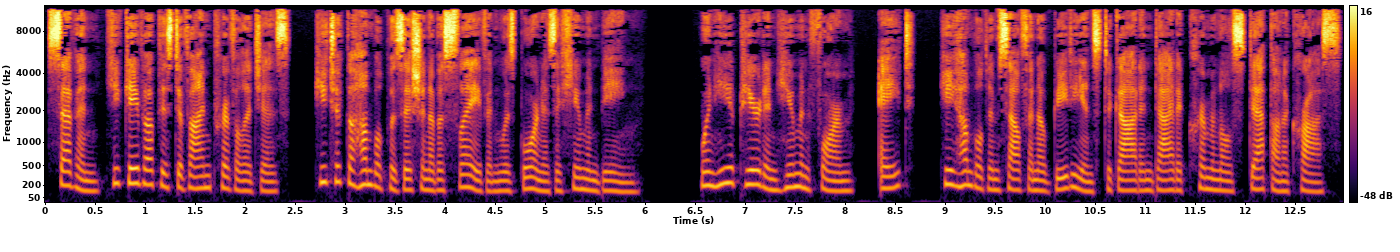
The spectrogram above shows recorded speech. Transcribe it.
7. He gave up his divine privileges, he took the humble position of a slave and was born as a human being. When he appeared in human form, 8, he humbled himself in obedience to God and died a criminal's death on a cross.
